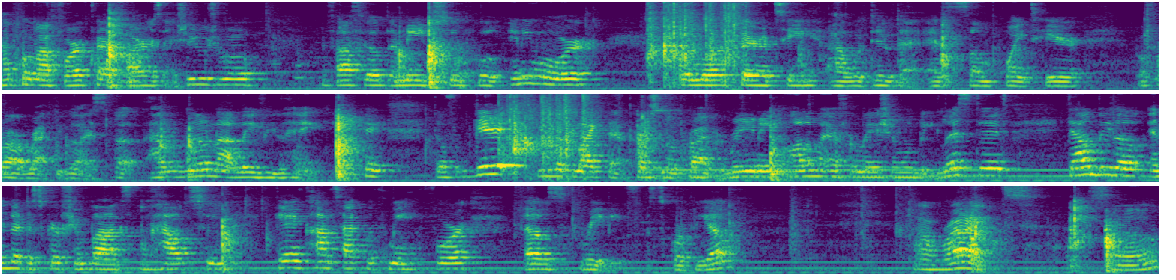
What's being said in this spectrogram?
I'll put my four clarifiers as usual. If I feel the need to pull any more for more clarity, I will do that at some point here before I wrap you guys up. I will not leave you hanging. Okay? Don't forget, you would like that personal private reading, all of my information will be listed down below in the description box on how to get in contact with me for those readings. Scorpio. All right. So,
